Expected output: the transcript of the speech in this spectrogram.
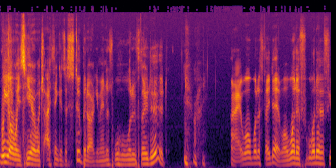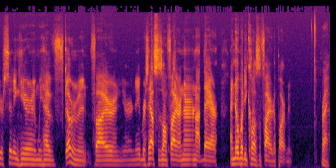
we always hear, which I think is a stupid argument, is well, what if they did? right. All right. Well, what if they did? Well, what if what if you're sitting here and we have government fire and your neighbor's house is on fire and they're not there and nobody calls the fire department? Right.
